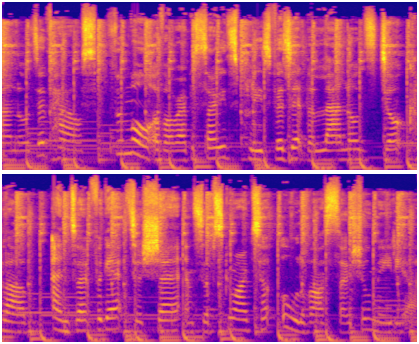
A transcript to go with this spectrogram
Landlords of House. For more of our episodes, please visit thelandlords.club. And don't forget to share and subscribe to all of our social media.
